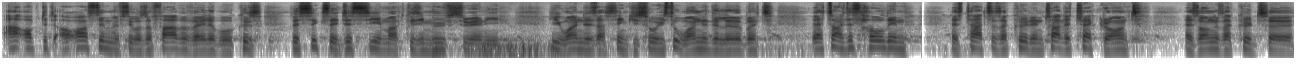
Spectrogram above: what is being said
I opted. I asked him if there was a five available because the six they just see him out because he moves through and he he wonders. I think you saw he still wondered a little bit. That's why I just hold him as tight as I could and try to track Grant as long as I could. So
